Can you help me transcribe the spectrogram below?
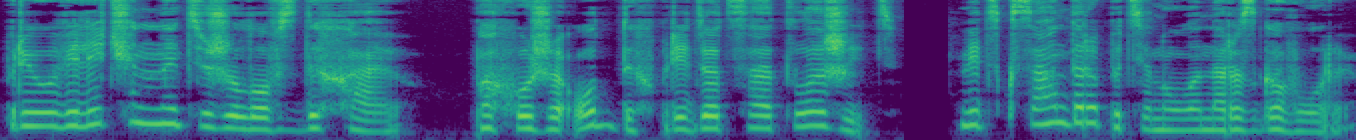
Преувеличенно тяжело вздыхаю. Похоже, отдых придется отложить, ведь Ксандра потянула на разговоры.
